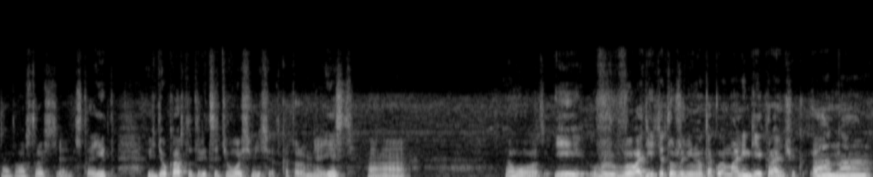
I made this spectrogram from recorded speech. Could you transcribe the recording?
на этом устройстве стоит видеокарта 3080, которая у меня есть. Вот. И выводить это уже не на такой маленький экранчик, а на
